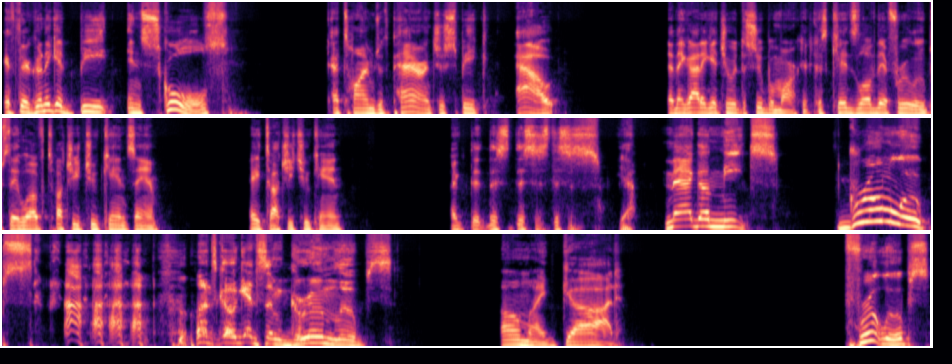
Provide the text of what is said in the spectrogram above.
if they're going to get beat in schools, at times with parents who speak out, and they got to get you at the supermarket because kids love their Fruit Loops. They love Touchy Toucan Sam. Hey, Touchy Toucan. Like th- this, this is this is yeah. MAGA meats, groom loops. Let's go get some groom loops. Oh my god. Fruit Loops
